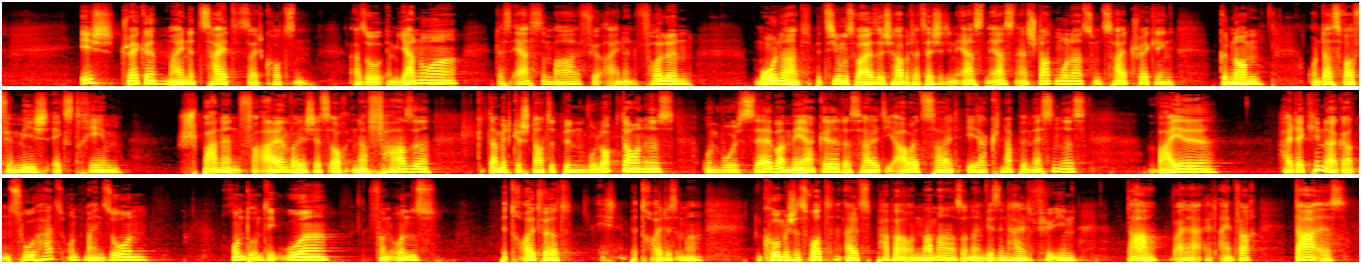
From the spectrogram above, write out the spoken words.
Ich tracke meine Zeit seit kurzem. Also im Januar das erste Mal für einen vollen Monat, beziehungsweise ich habe tatsächlich den ersten ersten als Startmonat zum Zeittracking genommen und das war für mich extrem spannend, vor allem weil ich jetzt auch in einer Phase damit gestartet bin, wo Lockdown ist und wo ich selber merke, dass halt die Arbeitszeit eher knapp bemessen ist, weil halt der Kindergarten zu hat und mein Sohn rund um die Uhr von uns betreut wird. Ich betreut es immer ein komisches Wort als Papa und Mama, sondern wir sind halt für ihn da, weil er halt einfach da ist.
